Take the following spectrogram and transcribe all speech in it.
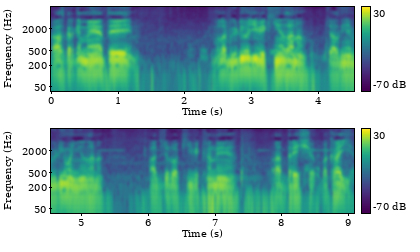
ਖਾਸ ਕਰਕੇ ਮੈਂ ਤੇ ਮਤਲਬ ਵੀਡੀਓ ਜੀ ਵੇਖੀਆਂ ਸਨ ਚੱਲਦੀਆਂ ਵੀਡੀਓ ਆਈਆਂ ਸਨ। ਅੱਜ ਚਲੋ ਅੱਖੀ ਵੇਖਣੇ ਆ ਪਰ ਆ ਦ੍ਰਿਸ਼ ਵੱਖਰਾ ਹੀ ਆ।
